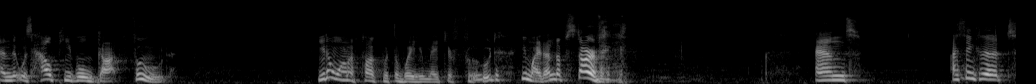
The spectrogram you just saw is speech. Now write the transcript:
and that was how people got food. You don't want to fuck with the way you make your food. You might end up starving. and I think that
